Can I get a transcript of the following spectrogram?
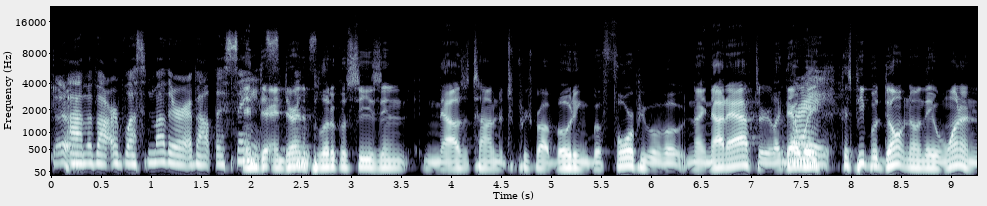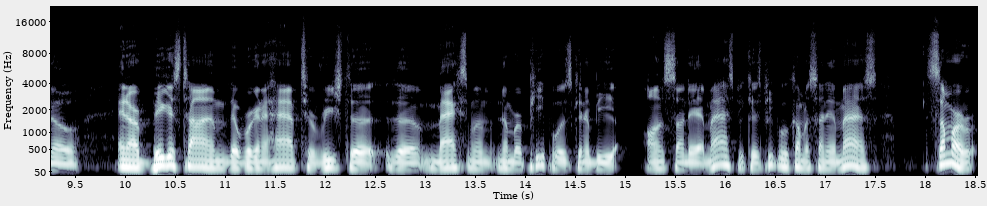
Yeah. um, about our Blessed Mother, about the saints, and, and during the political season, now's the time to, to preach about voting before people vote, like not after. Like that way, because people don't know and they want to know. And our biggest time that we're gonna have to reach the the maximum number of people is gonna be on Sunday at Mass because people who come to Sunday at Mass, some are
